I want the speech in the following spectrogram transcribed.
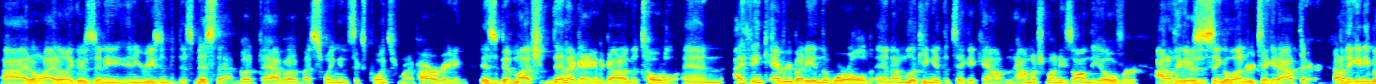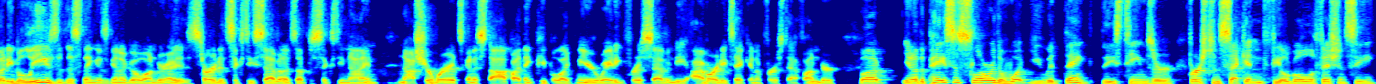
I don't I don't think there's any any reason to dismiss that, but to have a, a swing in six points for my power rating is a bit much. Then I got, got on the total, and I think everybody in the world, and I'm looking at the ticket count and how much money's on the over. I don't think there's a single under ticket out there. I don't think anybody believes that this thing is going to go under. It started at 67, it's up to 69. Not sure where it's going to stop. I think people like me are waiting for a 70. I've already taken a first half under, but you know the pace is slower than what you would think. These teams are first and second in field goal efficiency,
